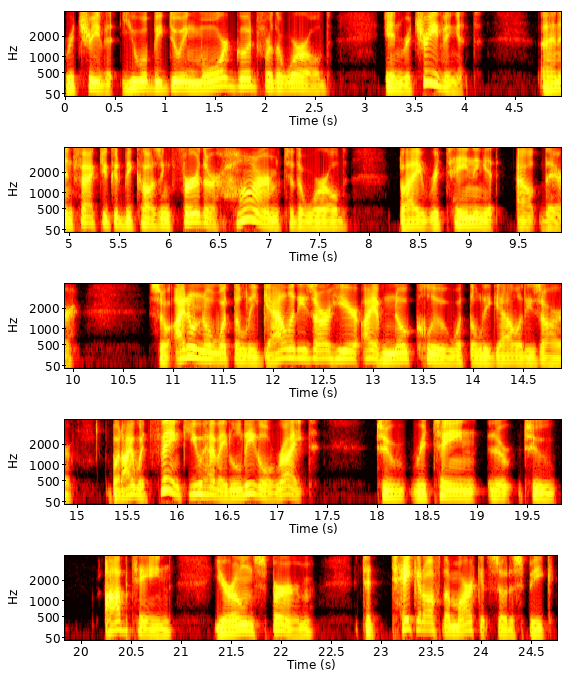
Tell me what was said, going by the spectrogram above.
Retrieve it. You will be doing more good for the world in retrieving it and in fact, you could be causing further harm to the world by retaining it out there. So I don't know what the legalities are here. I have no clue what the legalities are, but I would think you have a legal right to retain, uh, to obtain your own sperm, to take it off the market, so to speak.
